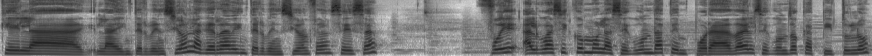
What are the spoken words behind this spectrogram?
que la, intervención, la guerra de intervención francesa, fue algo así como la segunda temporada, el segundo capítulo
